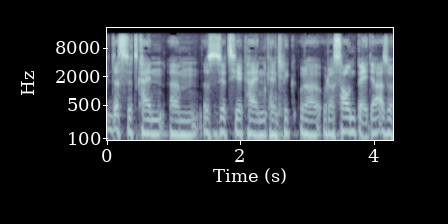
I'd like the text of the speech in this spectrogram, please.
das ist jetzt kein, ähm, das ist jetzt hier kein, kein Klick oder, oder Soundbait, ja. Also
